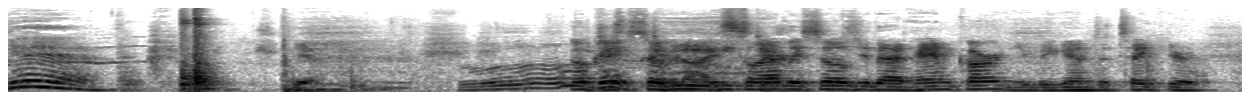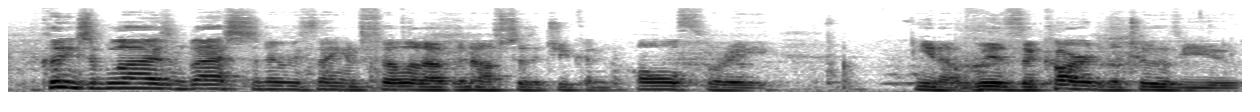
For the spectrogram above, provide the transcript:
yeah. Yeah. Okay, so he, he gladly sells you that hand cart, and you begin to take your cleaning supplies and glasses and everything, and fill it up enough so that you can all three, you know, with the cart, the two of you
